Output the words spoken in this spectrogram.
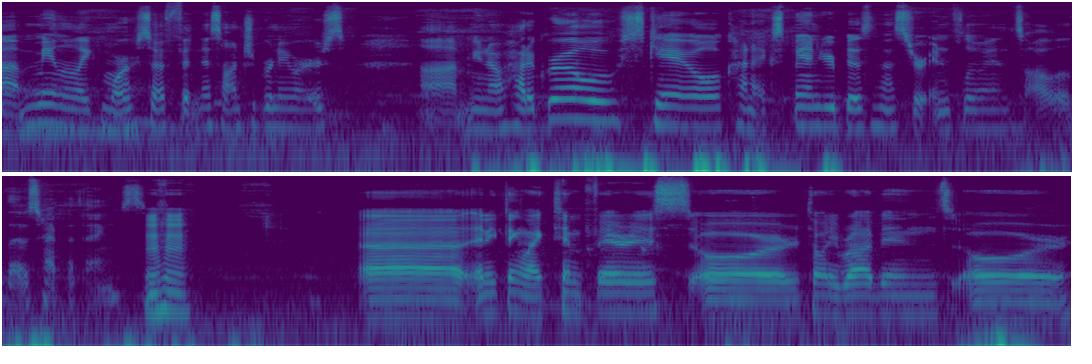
um, mainly like more so fitness entrepreneurs. Um, you know how to grow, scale, kind of expand your business, your influence, all of those type of things. Mm-hmm. Uh, anything like Tim Ferriss or Tony Robbins or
